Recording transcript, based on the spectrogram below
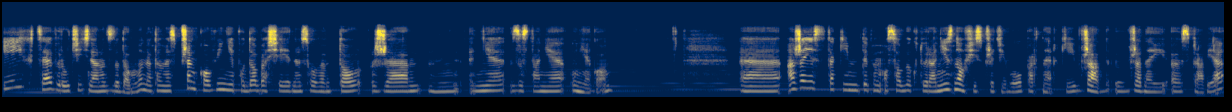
i chce wrócić na noc do domu. Natomiast Przemkowi nie podoba się jednym słowem to, że mm, nie zostanie u niego. E, a że jest takim typem osoby, która nie znosi sprzeciwu partnerki w, w żadnej e, sprawie,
